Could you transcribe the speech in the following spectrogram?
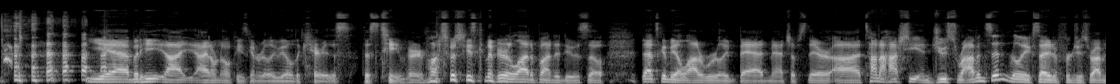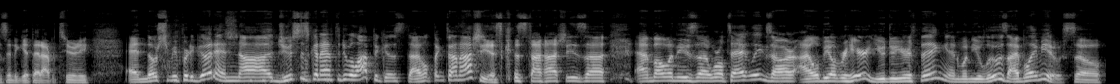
yeah, but he I, I don't know if he's going to really be able to carry this this team very much, which he's going to be relied upon to do. So that's going to be a lot of really bad matchups there. Uh, Tanahashi and Juice Robinson. Really excited for Juice Robinson to get that opportunity, and those should be pretty good. And uh, Juice is going to have to do a lot because I don't think Tanahashi is because Tanahashi's uh, mo in these uh, World Tag Leagues are I will be over here, you do your thing, and when you lose, I blame you. So.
